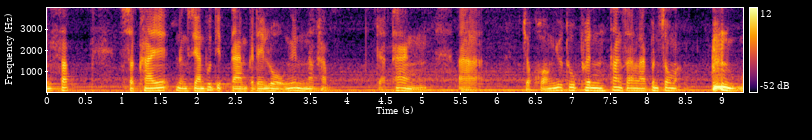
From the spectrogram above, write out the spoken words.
นซับสไครต์หนึ่งแสนผู้ติดตามก็ได้โลเงินนะครับ จากทางเจ้าของ YouTube เพิ่นทางสารัฐเพิ่นส่งม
